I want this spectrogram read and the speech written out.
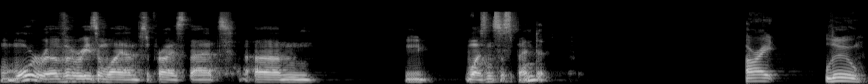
more of a reason why I'm surprised that um, he wasn't suspended. All right, Lou.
